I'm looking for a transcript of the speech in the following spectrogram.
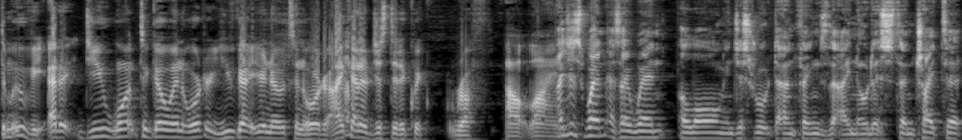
The movie, I don't- you want to go in order? You've got your notes in order. I kind of just did a quick rough outline. I just went as I went along and just wrote down things that I noticed and tried to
